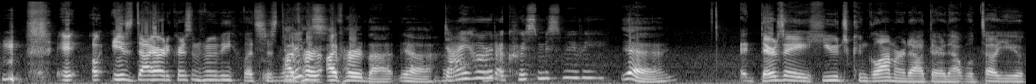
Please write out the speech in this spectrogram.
Um, it, oh, is Die Hard a Christmas movie? Let's just. I've heard I've heard that. Yeah. Die Hard, a Christmas movie? Yeah. There's a huge conglomerate out there that will tell you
